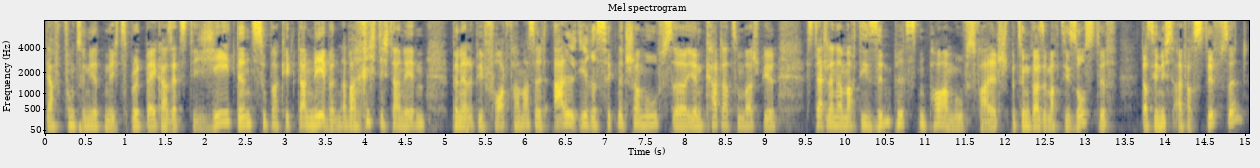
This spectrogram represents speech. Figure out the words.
Da funktioniert nichts. Britt Baker setzt jeden Superkick daneben, aber richtig daneben. Penelope Ford vermasselt all ihre Signature-Moves, äh, ihren Cutter zum Beispiel. Statlander macht die simpelsten Power-Moves falsch, beziehungsweise macht sie so stiff, dass sie nicht einfach stiff sind,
